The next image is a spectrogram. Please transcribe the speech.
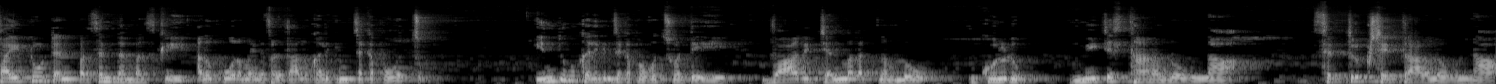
ఫైవ్ టు టెన్ పర్సెంట్ మెంబర్స్కి అనుకూలమైన ఫలితాలు కలిగించకపోవచ్చు. ఎందుకు కలిగించకపోవచ్చు అంటే వారి జన్మలగ్నంలో గురుడు నీచ స్థానంలో ఉన్న శత్రుక్షేత్రాలలో ఉన్న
